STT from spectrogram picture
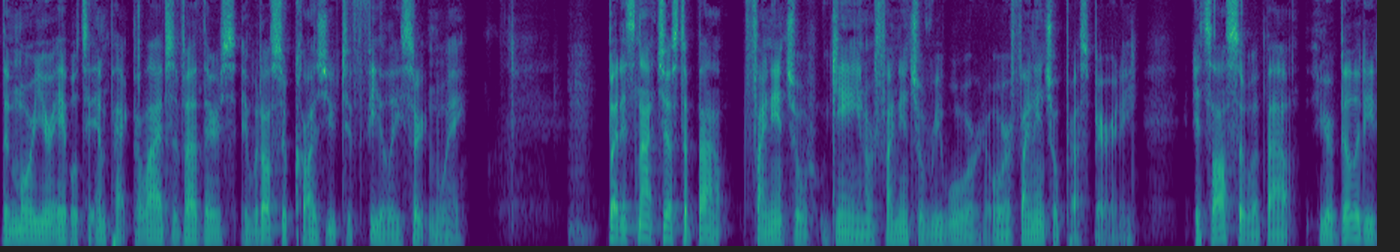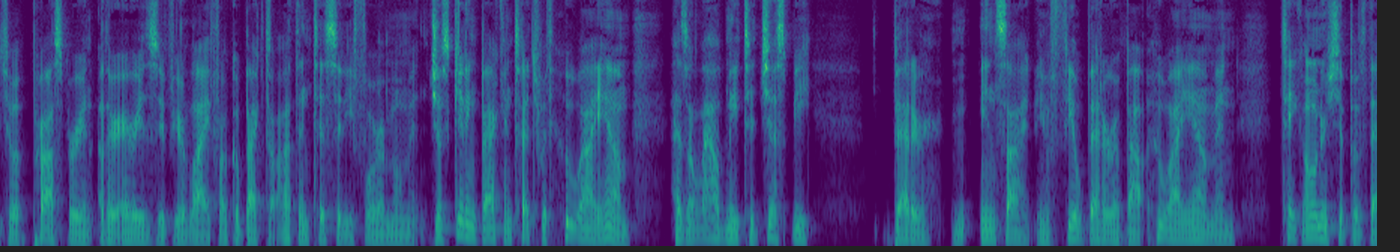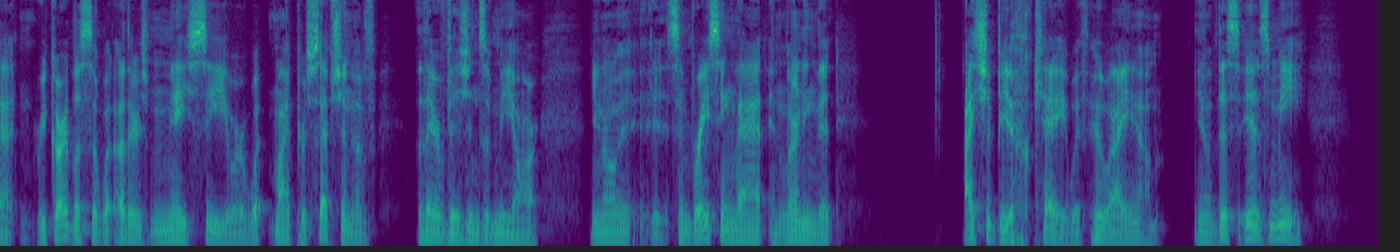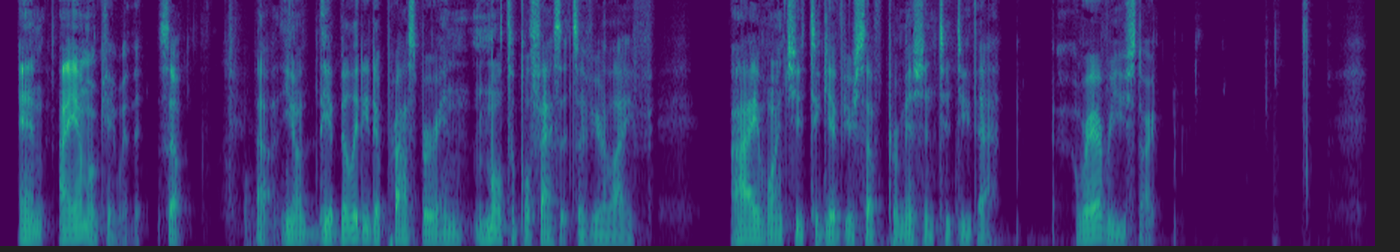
the more you're able to impact the lives of others. It would also cause you to feel a certain way. But it's not just about financial gain or financial reward or financial prosperity. It's also about your ability to prosper in other areas of your life. I'll go back to authenticity for a moment. Just getting back in touch with who I am has allowed me to just be better inside, you know, feel better about who I am and take ownership of that, regardless of what others may see or what my perception of their visions of me are. You know, it's embracing that and learning that I should be okay with who I am. You know, this is me and I am okay with it. So, uh, you know, the ability to prosper in multiple facets of your life. I want you to give yourself permission to do that wherever you start.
